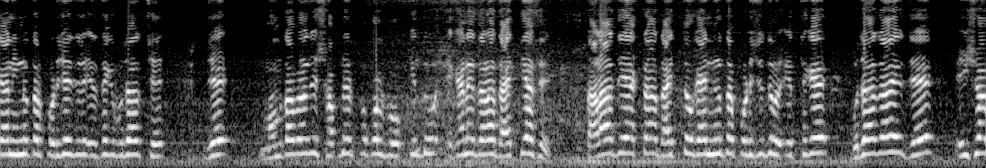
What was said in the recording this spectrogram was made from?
জ্ঞানহীনতার পরিচয় এর থেকে বোঝা যাচ্ছে যে মমতা ব্যানার্জির স্বপ্নের প্রকল্প, কিন্তু এখানে যারা দায়িত্বে আছে, তারা যে একটা দায়িত্ব জ্ঞানহীনতার পরিচয় দিল, এর থেকে বোঝা যায় যে এইসব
